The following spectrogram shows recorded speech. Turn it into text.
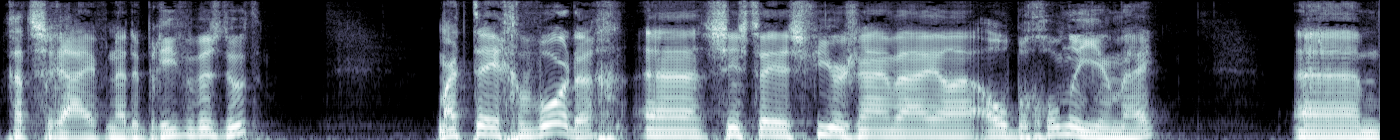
gaat schrijven, naar de brievenbus doet. Maar tegenwoordig, sinds 2004 zijn wij al begonnen hiermee. Ehm,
